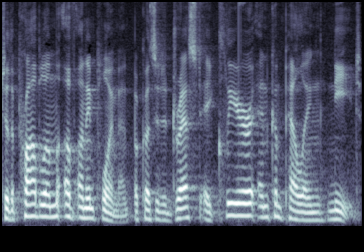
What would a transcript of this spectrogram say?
to the problem of unemployment because it addressed a clear and compelling need.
